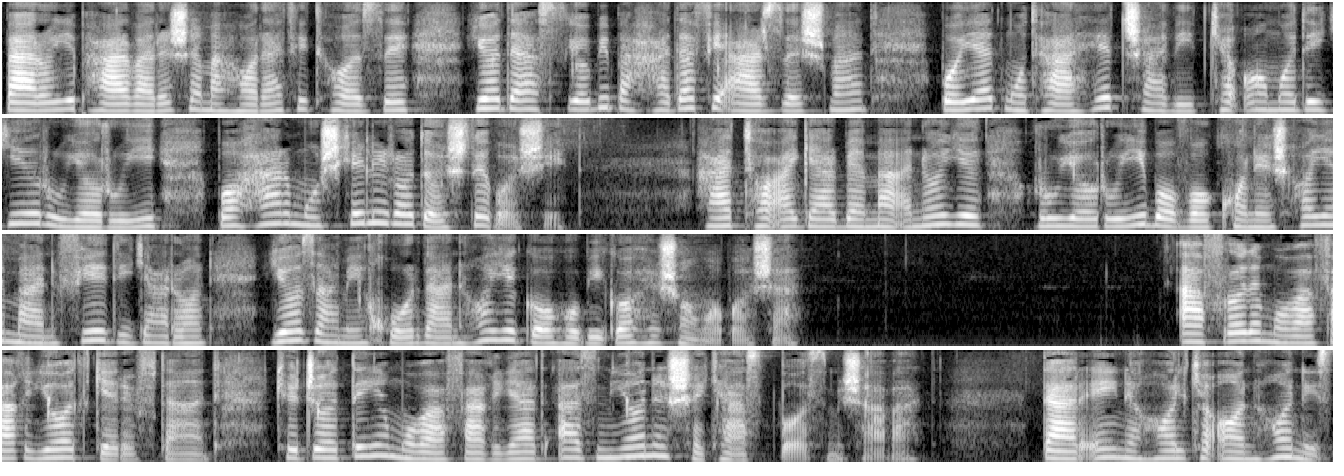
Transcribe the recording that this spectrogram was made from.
برای پرورش مهارتی تازه یا دستیابی به هدفی ارزشمند باید متحد شوید که آمادگی رویارویی با هر مشکلی را داشته باشید. حتی اگر به معنای رویارویی با واکنش های منفی دیگران یا زمین خوردن های گاه و بیگاه شما باشد. افراد موفق یاد گرفتند که جاده موفقیت از میان شکست باز می شود. در عین حال که آنها نیز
